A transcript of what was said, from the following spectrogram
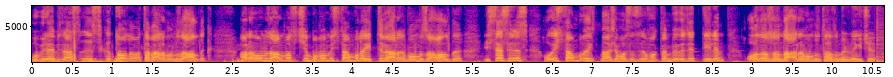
bu bile biraz e, sıkıntı oldu ama tabii arabamızı aldık. Arabamızı alması için babam İstanbul'a gitti ve arabamızı aldı. İsterseniz o İstanbul'a gitme aşamasını size ufaktan bir özetleyelim. Ondan sonra da arabamızı tanıtım bölümüne geçelim.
